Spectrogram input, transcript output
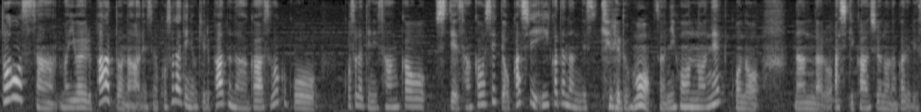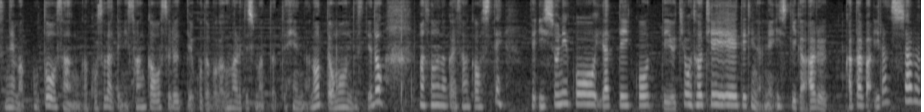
父さん、まあ、いわゆるパートナーですね子育てにおけるパートナーがすごくこう子育てに参加をして参加をしてっておかしい言い方なんですけれども その日本のねこのなんだろう悪しき慣習の中でですね、まあ、お父さんが子育てに参加をするっていう言葉が生まれてしまったって変なのって思うんですけど、まあ、その中で参加をしてで一緒にこうやっていこうっていう共同経営的なね意識がある方がいらっしゃる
